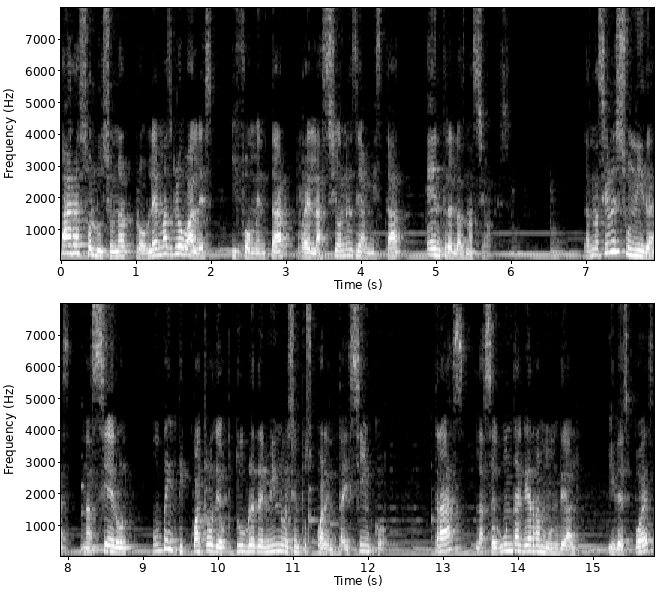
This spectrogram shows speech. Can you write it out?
para solucionar problemas globales y fomentar relaciones de amistad entre las naciones. Las Naciones Unidas nacieron un 24 de octubre de 1945, tras la Segunda Guerra Mundial y después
